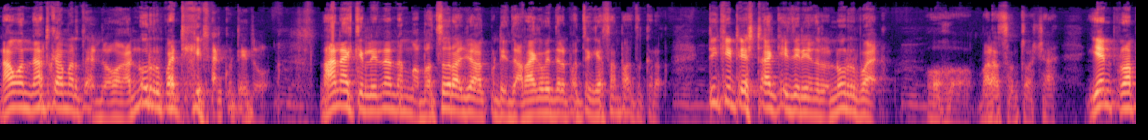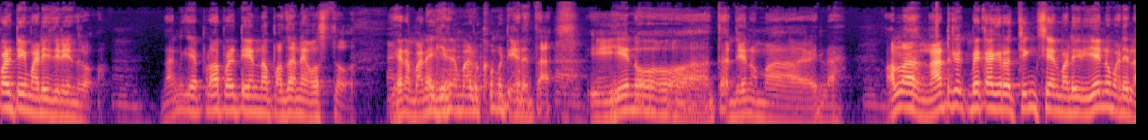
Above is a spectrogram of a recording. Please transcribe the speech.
ನಾವೊಂದು ನಾಟಕ ಮಾಡ್ತಾಯಿದ್ವು ಅವಾಗ ನೂರು ರೂಪಾಯಿ ಟಿಕೆಟ್ ಹಾಕ್ಬಿಟ್ಟಿದ್ವು. ನಾನು ಹಾಕಿರ್ಲಿಲ್ಲ, ನಮ್ಮ ಬಸವರಾಜು ಹಾಕ್ಬಿಟ್ಟಿದ್ದ, ರಾಘವೇಂದ್ರ ಪತ್ರಿಕೆ ಸಂಪಾದಕರು. ಟಿಕೆಟ್ ಎಷ್ಟು ಹಾಕಿದ್ದೀರಿ ಅಂದರು, ನೂರು ರೂಪಾಯಿ. ಓಹೋ ಭಾಳ ಸಂತೋಷ. ಏನು ಪ್ರಾಪರ್ಟಿ ಮಾಡಿದ್ದೀರಿ ಅಂದರು? ನನಗೆ ಪ್ರಾಪರ್ಟಿ ಅನ್ನೋ ಪದನೇ ವಸ್ತು. ಏನೋ ಮನೆಗೇನೋ ಮಾಡ್ಕೊಂಬಿಟ್ಟಿರತ್ತ ಏನು ಅಂಥದ್ದೇನು ಮಾ ಇಲ್ಲ. ಅಲ್ಲ, ನಾಟಕಕ್ಕೆ ಬೇಕಾಗಿರೋ ಥಿಂಗ್ಸ್ ಏನು ಮಾಡಿರಿ? ಏನೂ ಮಾಡಿಲ್ಲ.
